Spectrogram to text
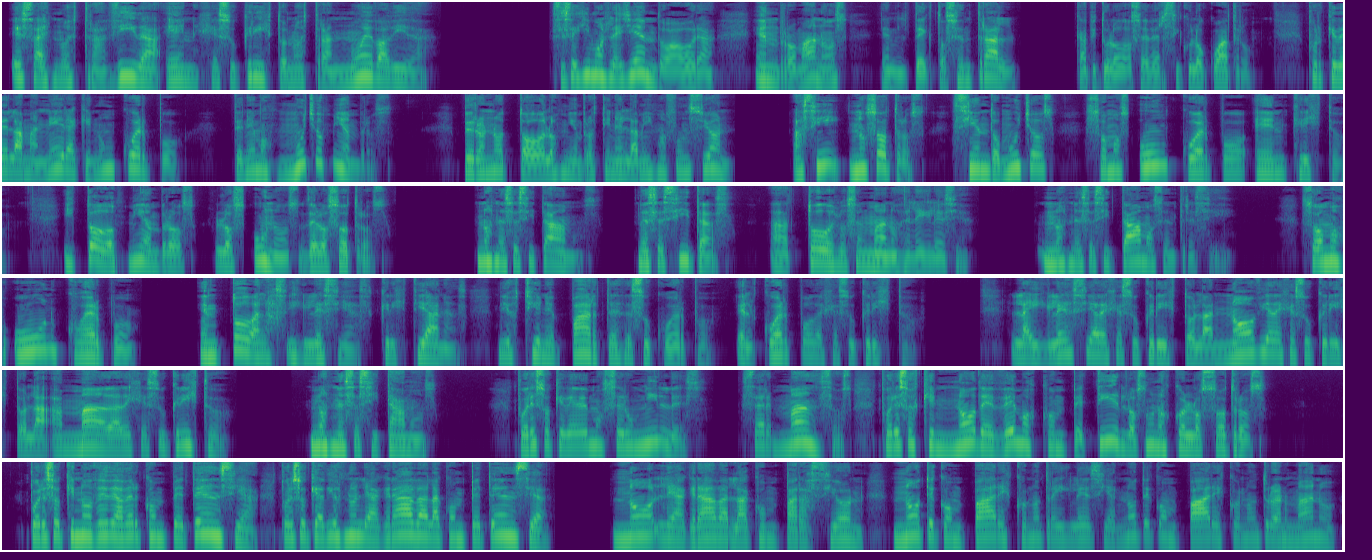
Esa es nuestra vida en Jesucristo, nuestra nueva vida. Si seguimos leyendo ahora en Romanos, en el texto central, capítulo 12, versículo 4, porque de la manera que en un cuerpo tenemos muchos miembros, pero no todos los miembros tienen la misma función. Así nosotros, siendo muchos, somos un cuerpo en Cristo, y todos miembros los unos de los otros. Nos necesitamos, necesitas a todos los hermanos de la iglesia. Nos necesitamos entre sí. Somos un cuerpo en todas las iglesias cristianas, Dios tiene partes de su cuerpo, el cuerpo de Jesucristo. La iglesia de Jesucristo, la novia de Jesucristo, la amada de Jesucristo. Nos necesitamos. Por eso que debemos ser humildes, ser mansos. Por eso es que no debemos competir los unos con los otros. Por eso que no debe haber competencia. Por eso que a Dios no le agrada la competencia. No le agrada la comparación. No te compares con otra iglesia. No te compares con otro hermano.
